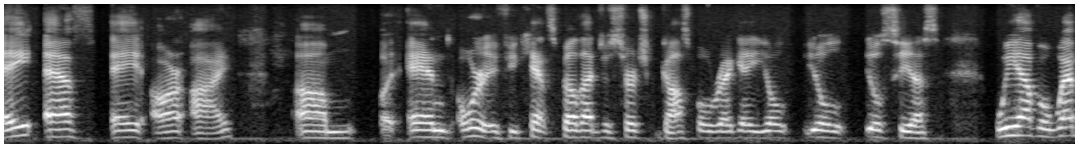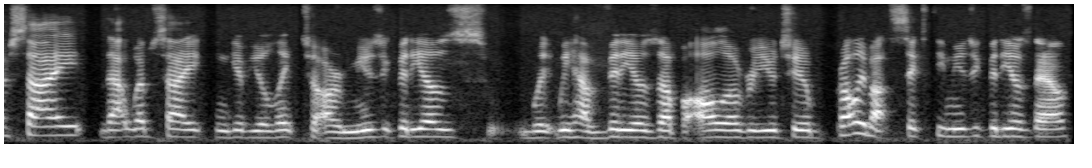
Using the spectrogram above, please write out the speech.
A F A R I. Um, and or if you can't spell that, just search gospel reggae. You'll you'll you'll see us. We have a website. That website can give you a link to our music videos. We, we have videos up all over YouTube. Probably about 60 music videos now.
